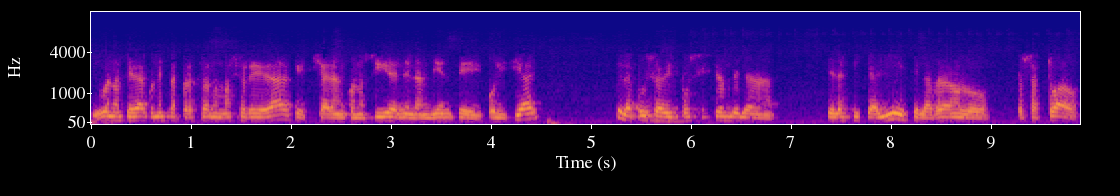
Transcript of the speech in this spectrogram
Y bueno, se da con esta persona mayor de edad, que ya eran conocidas en el ambiente policial, se la puso a disposición de la, de la fiscalía y se labraron los, los actuados.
